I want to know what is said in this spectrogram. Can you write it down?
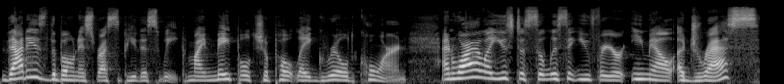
That is the bonus recipe this week, my maple chipotle grilled corn. And while I used to solicit you for your email address,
